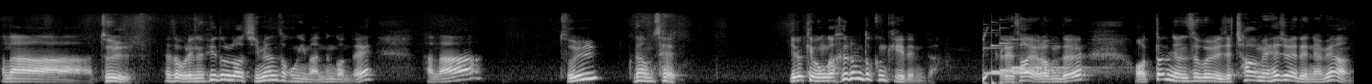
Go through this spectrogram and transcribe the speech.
하나 둘 해서 우리는 휘둘러 지면서 공이 맞는 건데 하나 둘 그 다음 셋. 이렇게 뭔가 흐름도 끊기게 됩니다. 그래서 여러분들 어떤 연습을 이제 처음에 해줘야 되냐면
